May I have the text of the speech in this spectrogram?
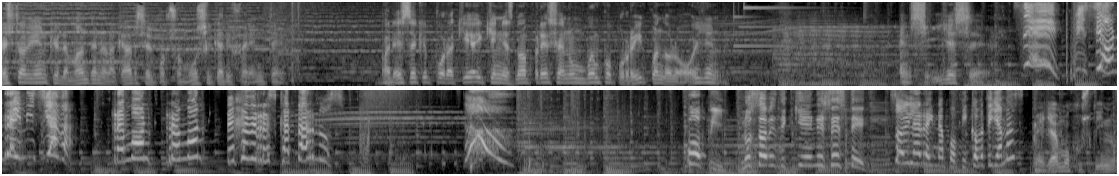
está bien que la manden a la cárcel por su música diferente. Parece que por aquí hay quienes no aprecian un buen popurrí cuando lo oyen. Ensíllese. ¡Sí! ¡Misión reiniciada! ¡Ramón! ¡Ramón! ¡Deja de rescatarnos! ¡Poppy! ¿No sabes de quién es este? Soy la reina Poppy. ¿Cómo te llamas? Me llamo Justino.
